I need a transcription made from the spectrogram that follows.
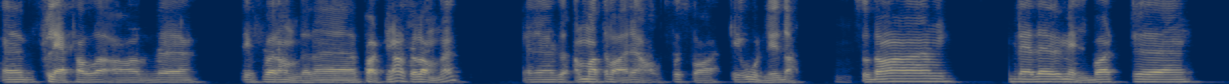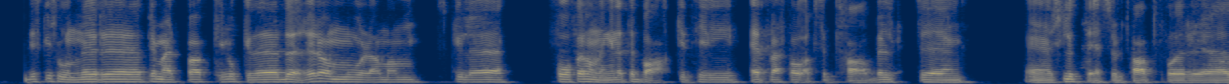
eh, flertallet av de forhandlende partene, altså landene, eh, om at det var altfor svak ordlyd. Da. Så da ble det umiddelbart eh, diskusjoner eh, primært bak lukkede dører om hvordan man skulle få forhandlingene tilbake til et i hvert fall akseptabelt eh, sluttresultat for eh,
